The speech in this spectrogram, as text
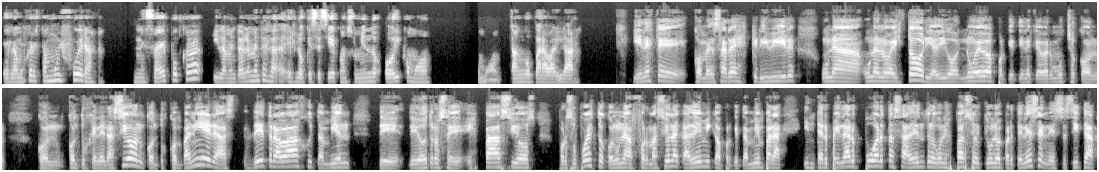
la mujer está muy fuera en esa época y lamentablemente es, lo que se sigue consumiendo hoy como, como tango para bailar. Y en este comenzar a escribir una, una nueva historia, digo nueva porque tiene que ver mucho con, con, tu generación, con tus compañeras de trabajo y también de, otros eh, espacios, por supuesto, con una formación académica, porque también para interpelar puertas adentro de un espacio al que uno pertenece necesita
